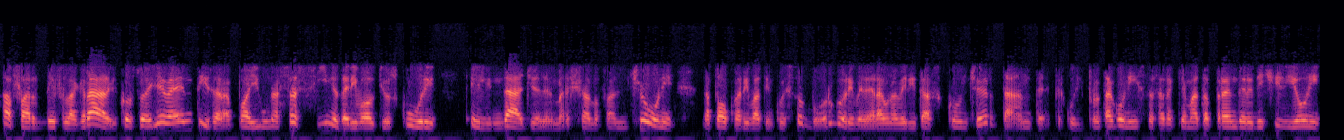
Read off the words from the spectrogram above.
A far deflagrare il corso degli eventi sarà poi un assassinio dai rivolti oscuri e l'indagine del maresciallo Falcioni, da poco arrivato in questo borgo, rivelerà una verità sconcertante, per cui il protagonista sarà chiamato a prendere decisioni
